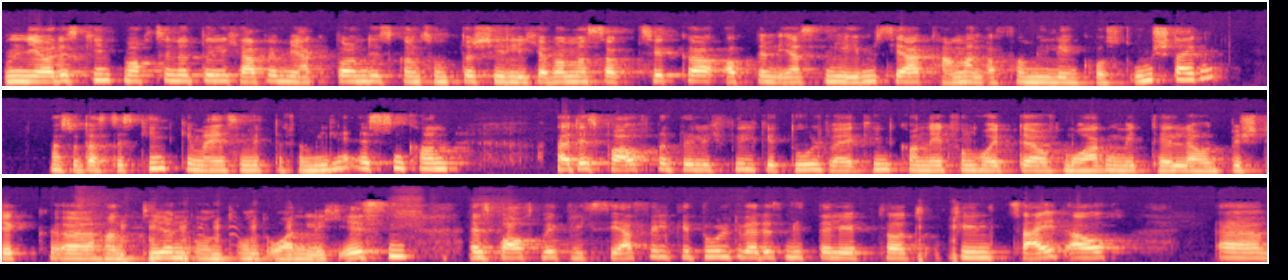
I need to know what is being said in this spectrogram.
Ja, das Kind macht sich natürlich auch bemerkbar und ist ganz unterschiedlich. Aber man sagt, circa ab dem ersten Lebensjahr kann man auf Familienkost umsteigen. Also, dass das Kind gemeinsam mit der Familie essen kann. Äh, das braucht natürlich viel Geduld, weil ein Kind kann nicht von heute auf morgen mit Teller und Besteck äh, hantieren und, und ordentlich essen. Es braucht wirklich sehr viel Geduld, wer das miterlebt hat. Viel Zeit auch. Äh,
